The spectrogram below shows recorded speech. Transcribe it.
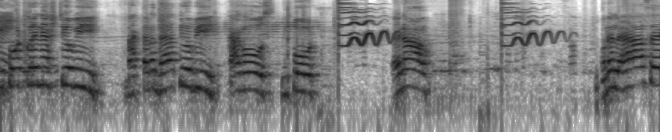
রিপোর্ট করে নিয়ে আসতে হবি। ডাক্তারের দেখাতে হবি কাগজ রিপোর্ট। এই নাও। ওনে লেখা আছে।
